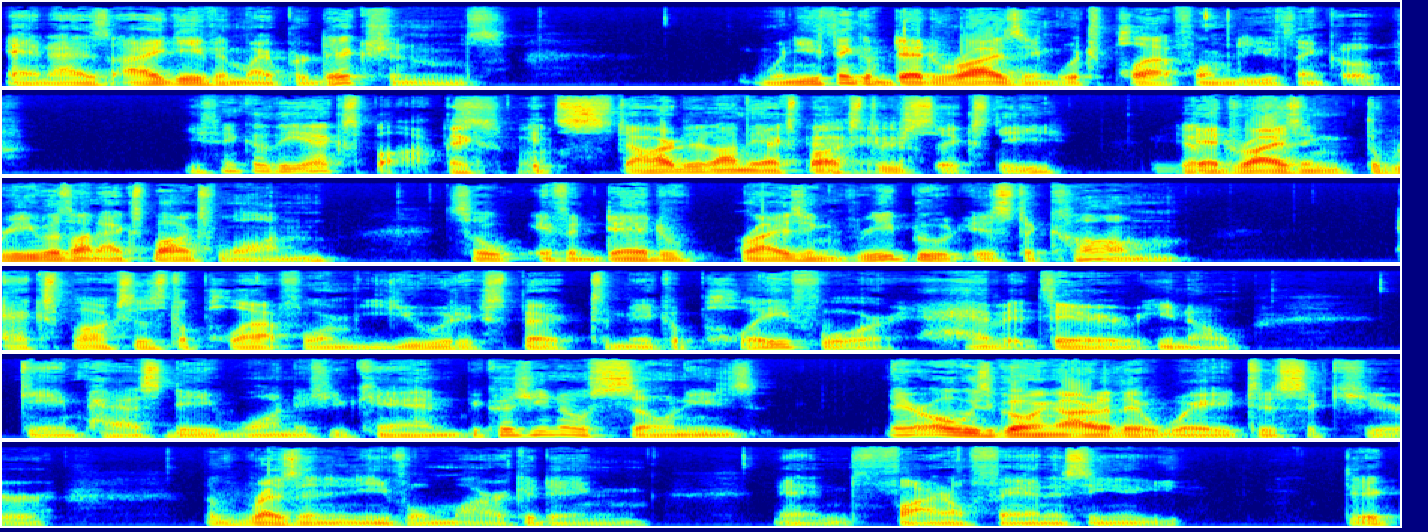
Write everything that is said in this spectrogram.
and as I gave in my predictions, when you think of Dead Rising, which platform do you think of? You think of the Xbox. Xbox. It started on the Xbox Yeah, yeah. 360. Yep. Dead Rising 3 was on Xbox One. So if a Dead Rising reboot is to come, Xbox is the platform you would expect to make a play for. Have it there, you know, Game Pass day one if you can, because you know Sony's they're always going out of their way to secure the Resident Evil marketing and Final Fantasy. They're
